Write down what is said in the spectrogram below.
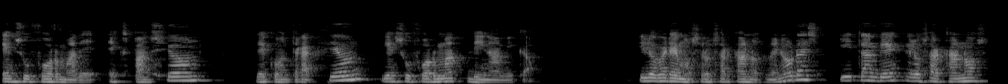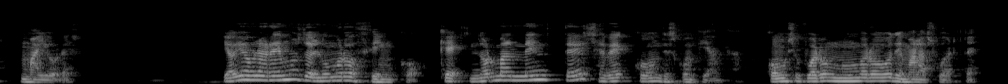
en su forma de expansión, de contracción y en su forma dinámica. Y lo veremos en los arcanos menores y también en los arcanos mayores. Y hoy hablaremos del número 5, que normalmente se ve con desconfianza, como si fuera un número de mala suerte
